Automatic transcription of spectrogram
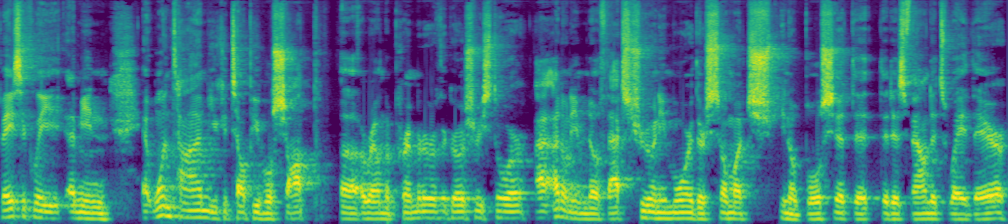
basically, I mean, at one time you could tell people shop uh, around the perimeter of the grocery store. I, I, don't even know if that's true anymore. There's so much, you know, bullshit that that has found its way there.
